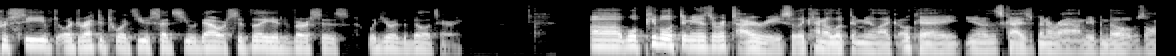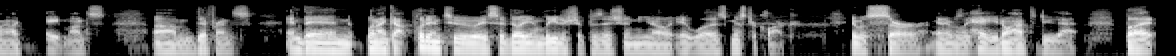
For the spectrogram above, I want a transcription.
perceived or directed towards you since you now are civilian versus when you're in the military? Uh, well, people looked at me as a retiree, so they kind of looked at me like, okay, you know, this guy's been around, even though it was only like eight months um, difference. And then when I got put into a civilian leadership position, you know, it was Mr. Clark, it was Sir, and it was like, hey, you don't have to do that. But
